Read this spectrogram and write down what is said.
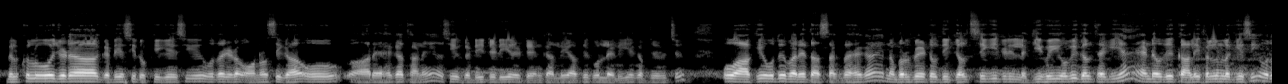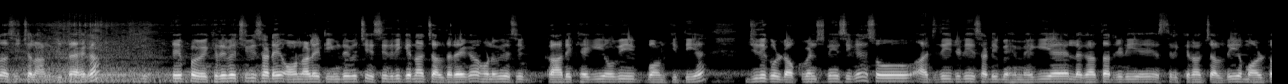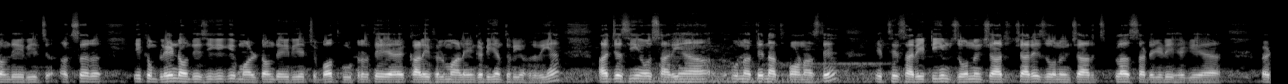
ਬਿਲਕੁਲ ਉਹ ਜਿਹੜਾ ਗੱਡੀ ਅਸੀਂ ਰੋਕੀ ਗਈ ਸੀ ਉਹਦਾ ਜਿਹੜਾ ਓਨਰ ਸੀਗਾ, ਉਹ ਆ ਰਿਹਾ ਹੈਗਾ ਥਾਣੇ, ਅਸੀਂ ਗੱਡੀ ਜਿਹੜੀ ਰਿਟੇਨ ਕਰ ਲਈ, ਆਪਦੇ ਕੋਲ ਲੈ ਲਈ ਹੈ ਕਬਜ਼ੇ ਵਿੱਚ। ਉਹ ਆ ਕੇ ਉਹਦੇ ਬਾਰੇ ਦੱਸ ਸਕਦਾ ਹੈਗਾ ਨੰਬਰ ਪਲੇਟ ਉਹਦੀ ਗਲਤ ਸੀਗੀ, ਜਿਹੜੀ ਲੱਗੀ ਹੋਈ, ਉਹ ਵੀ ਗਲਤ ਹੈਗੀ ਹੈ ਐਂਡ ਉਹਦੀ ਕਾਲੀ ਫਿਲਮ ਲੱਗੀ ਸੀ, ਉਹਦਾ ਅਸੀਂ ਚਲਾਨ ਕੀਤਾ ਹੈਗਾ। ਤੇ ਭਵਿੱਖ ਦੇ ਵਿੱਚ ਵੀ ਸਾਡੇ ਆਉਣ ਵਾਲੇ ਟੀਮ ਦੇ ਵਿੱਚ ਇਸੇ ਤਰੀਕੇ ਨਾਲ ਚੱਲਦਾ ਰਹੇਗਾ, ਹੁਣ ਵੀ ਅਸੀਂ ਕਾਰ ਇੱਕ ਹੈਗੀ, ਉਹ ਵੀ ਬੌਂਡ ਕੀਤੀ ਹੈ, ਜਿਹਦੇ ਕੋਲ ਡਾਕੂਮੈਂਟਸ ਨਹੀਂ ਸੀਗੇ। ਸੋ ਅੱਜ ਦੀ ਜਿਹੜੀ ਸਾਡੀ ਮੁਹਿੰਮ ਹੈਗੀ ਹੈ, ਲਗਾਤਾਰ ਜਿਹੜੀ ਇਹ ਇਸ ਤਰੀਕੇ ਨਾਲ ਚੱਲ ਰਹੀ ਹੈ ਮਾਲਟਾਊਨ ਦੇ ਏਰੀਆ 'ਚ ਅਕਸਰ ਇਹ ਕੰਪਲੇਂਟ ਆਉਂਦੀ ਸੀਗੀ ਕਿ ਮਾਲਟਾਊਨ ਦੇ ਏਰੀਆ 'ਚ ਬਹੁਤ ਹੂਟਰ ਤੇ ਹੈ, ਕਾਲੀ ਫਿਲਮਾਂ ਵਾਲੀਆਂ ਗੱਡੀਆਂ ਤੁਰੀਆਂ ਫਿਰਦੀਆਂ। ਅੱਜ ਅਸੀਂ ਉਹ ਸਾਰੀਆਂ ਉਹਨਾਂ ਤੇ ਨੱਥ ਪਾਉਣ ਵਾਸਤੇ। ਇੱਥੇ ਸਾਰੀ ਟੀਮ ਜ਼ੋਨ ਇੰਚਾਰਜ ਚਾਰੇ ਜ਼ੋਨ ਇੰਚਾਰਜ ਪਲੱਸ ਸਾਡੇ ਜਿਹੜੇ ਹੈਗੇ ਆ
